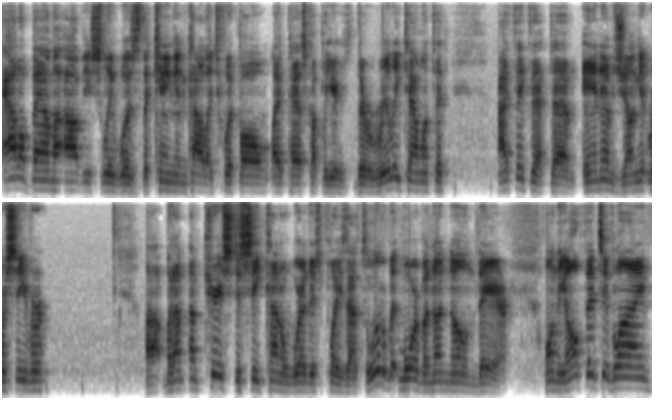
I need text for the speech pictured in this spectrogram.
Alabama obviously was the king in college football the past couple of years. They're really talented. I think that um, A&M's young at receiver, uh, but I'm, I'm curious to see kind of where this plays out. It's a little bit more of an unknown there. On the offensive line,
